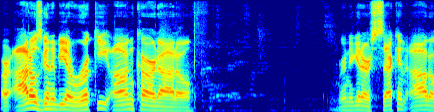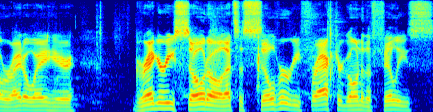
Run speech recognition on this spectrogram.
Our auto is going to be a rookie on card auto. We're going to get our second auto right away here. Gregory Soto, that's a silver refractor going to the Phillies.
